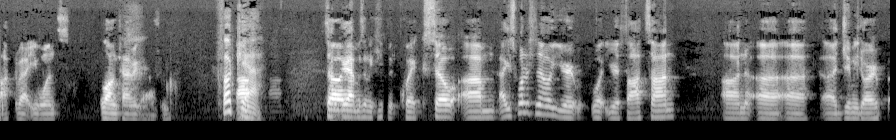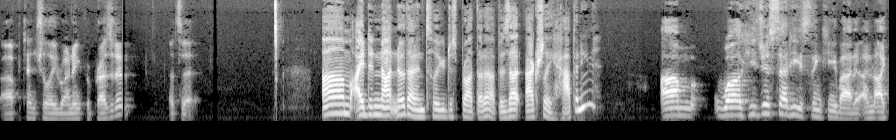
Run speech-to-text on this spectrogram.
talked about you once, a long time ago. Fuck Uh, yeah. So yeah, I'm just gonna keep it quick. So um, I just wanted to know your what your thoughts on on uh, uh, uh, Jimmy Dore uh, potentially running for president. That's it. Um, I did not know that until you just brought that up. Is that actually happening? Um, well, he just said he's thinking about it, and like,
